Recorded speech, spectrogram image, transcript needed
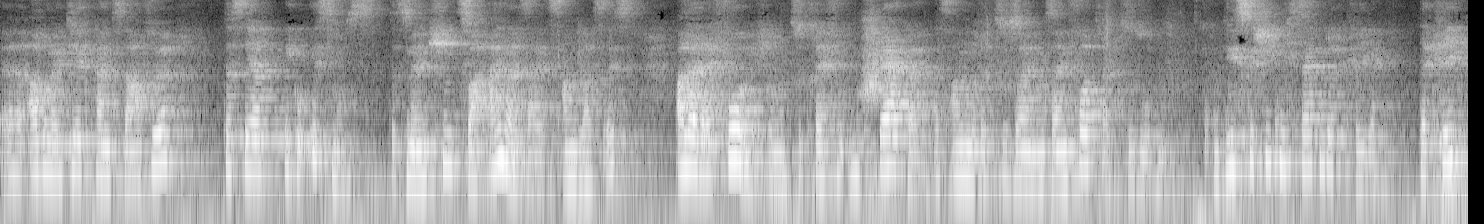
äh, argumentiert Kant dafür, dass der Egoismus des Menschen zwar einerseits Anlass ist, allerlei Vorrichtungen zu treffen, um stärker als andere zu sein und seinen Vorteil zu suchen. Und dies geschieht nicht selten durch Kriege. Der Krieg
